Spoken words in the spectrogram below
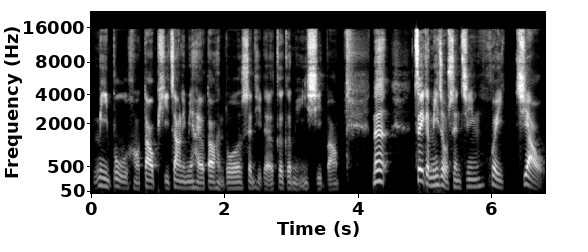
密布，好到脾脏里面，还有到很多身体的各个免疫细胞。那这个迷走神经会叫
